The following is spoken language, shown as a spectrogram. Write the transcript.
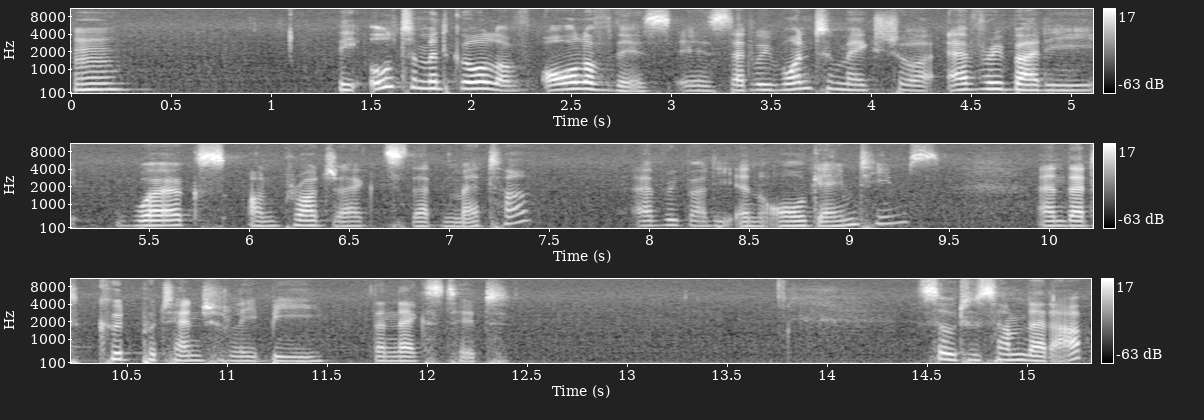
Mm. The ultimate goal of all of this is that we want to make sure everybody works on projects that matter, everybody in all game teams and that could potentially be the next hit. So to sum that up,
